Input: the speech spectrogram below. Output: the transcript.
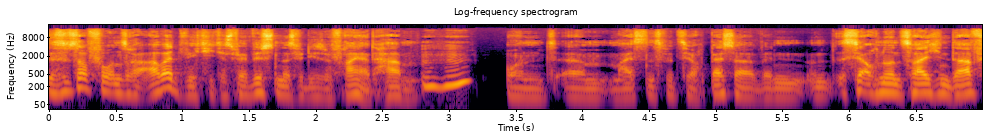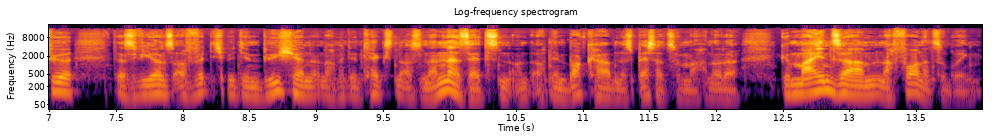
Das ist auch für unsere Arbeit wichtig, dass wir wissen, dass wir diese Freiheit haben. Mhm. Und ähm, meistens wird es ja auch besser, wenn und ist ja auch nur ein Zeichen dafür, dass wir uns auch wirklich mit den Büchern und auch mit den Texten auseinandersetzen und auch den Bock haben, das besser zu machen oder gemeinsam nach vorne zu bringen.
